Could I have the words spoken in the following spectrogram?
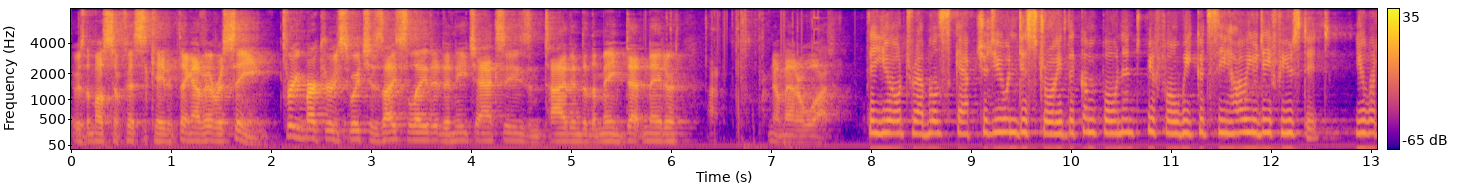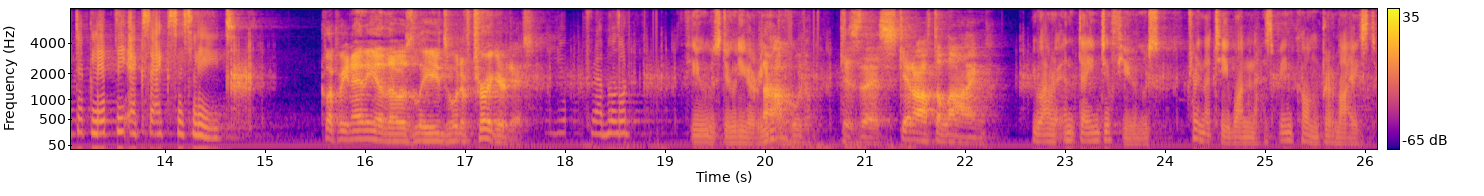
It was the most sophisticated thing I've ever seen. Three mercury switches isolated in each axis and tied into the main detonator. No matter what. The Yort rebels captured you and destroyed the component before we could see how you defused it. You were to clip the X-axis lead. Clipping any of those leads would have triggered it. Fuse, duty read? Oh, who the f- is this? Get off the line. You are in danger, Fuse. Trinity 1 has been compromised.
